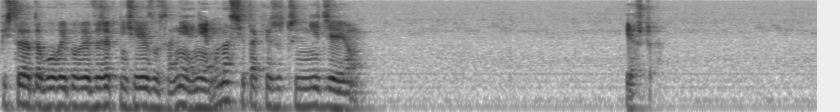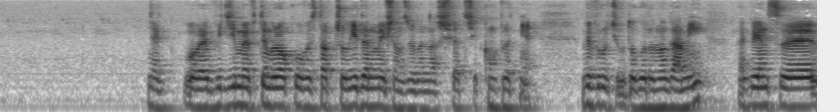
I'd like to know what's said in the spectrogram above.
pistolet do głowy i powie wyrzeknij się Jezusa. Nie, nie. U nas się takie rzeczy nie dzieją. Jeszcze. Jak, bo jak widzimy, w tym roku wystarczył jeden miesiąc, żeby nasz świat się kompletnie wywrócił do góry nogami. Tak więc y,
